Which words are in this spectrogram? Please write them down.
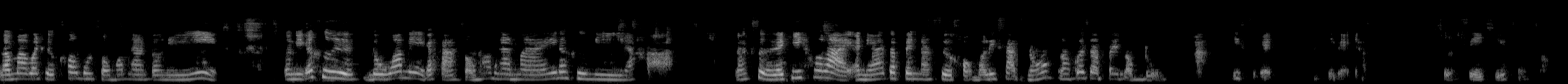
แล้วมาบันทึกข้อมูลส่งมอบงานตรงนี้ ตรงนี้ก็คือดูว่ามีเอกสารส่งมอบงานไหมก็คือมีนะคะหนังสือเลขที่เท่าไหร่ อันนี้จะเป็นหนังสือของบริษัทเนาะ เราก็จะไปลองดูอะ21 สี่ขีดศูนย์สอง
